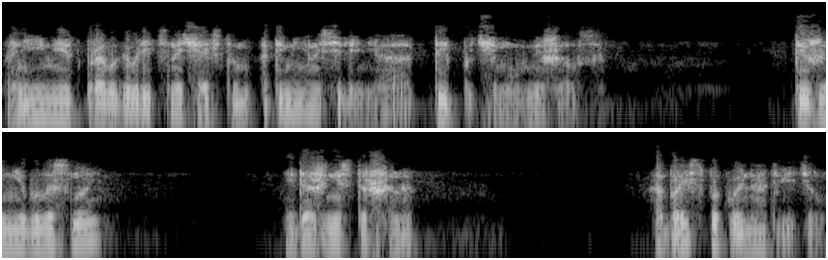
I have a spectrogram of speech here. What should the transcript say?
Они имеют право говорить с начальством от имени населения. А ты почему вмешался? Ты же не волосной и даже не старшина. Абай спокойно ответил.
